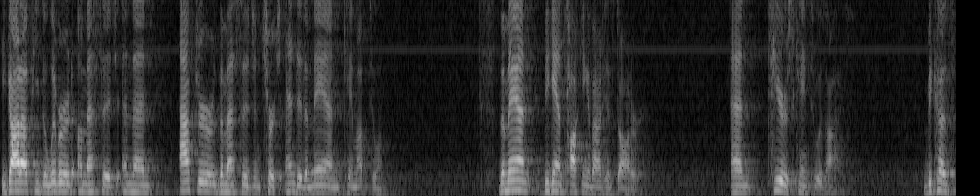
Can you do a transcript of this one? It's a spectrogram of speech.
he got up, he delivered a message, and then after the message and church ended, a man came up to him. The man began talking about his daughter, and tears came to his eyes because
